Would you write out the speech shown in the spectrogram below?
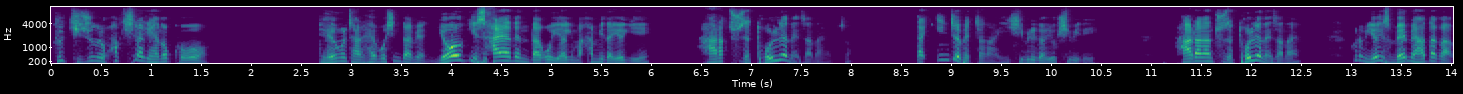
그 기준을 확실하게 해놓고 대응을 잘 해보신다면 여기 사야 된다고 이야기 막 합니다. 여기 하락 추세 돌려내잖아요. 그죠? 딱 인접했잖아. 20일과 60일이 하락한 추세 돌려내잖아요. 그럼 여기서 매매하다가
